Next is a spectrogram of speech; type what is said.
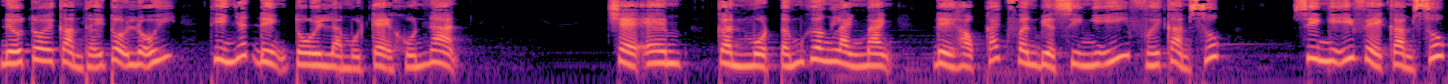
Nếu tôi cảm thấy tội lỗi thì nhất định tôi là một kẻ khốn nạn. Trẻ em cần một tấm gương lành mạnh để học cách phân biệt suy nghĩ với cảm xúc, suy nghĩ về cảm xúc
